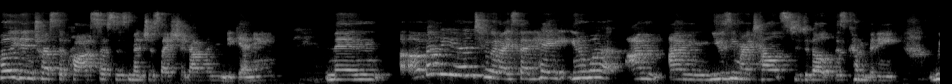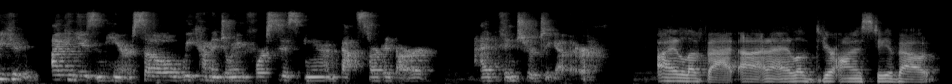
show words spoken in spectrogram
probably didn't trust the process as much as I should have in the beginning. And then about a year into it, I said, "Hey, you know what? I'm I'm using my talents to develop this company. We could I could use them here." So we kind of joined forces, and that started our adventure together. I love that. Uh, and I loved your honesty about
